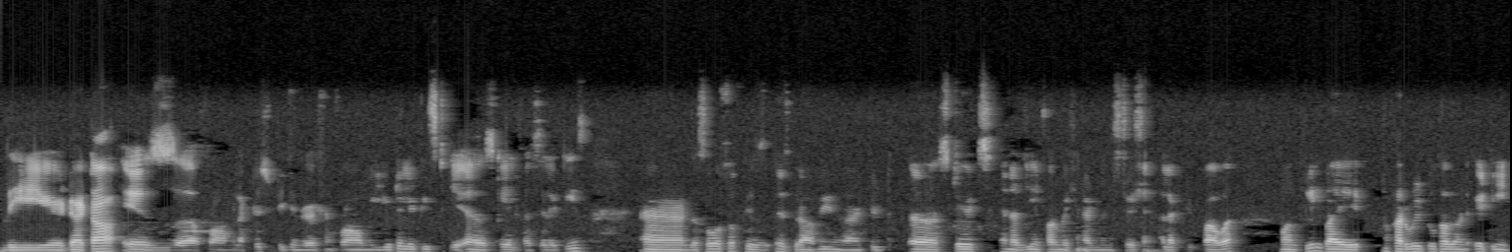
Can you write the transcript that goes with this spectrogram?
The data is uh, from electricity generation from utility uh, scale facilities, and the source of is, is Graphic United uh, States Energy Information Administration Electric Power Monthly by February 2018.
